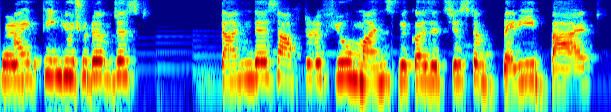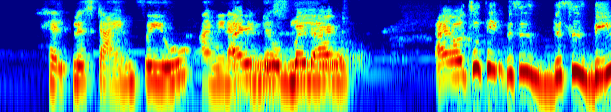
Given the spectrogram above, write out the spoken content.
but I think you should have just done this after a few months because it's just a very bad, helpless time for you. I mean, I, I can know, just see but you. I, I also think this is this is the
